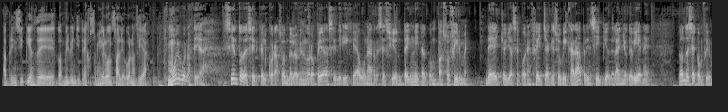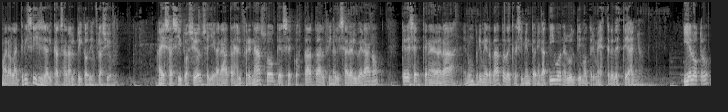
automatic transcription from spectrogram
a principios de 2023. José Miguel González, buenos días. Muy buenos días. Siento decir que el corazón de la Unión Europea se dirige a una recesión técnica con paso firme. De hecho, ya se pone fecha que se ubicará a principios del año que viene, donde se confirmará la crisis y se alcanzará el pico de inflación. A esa situación se llegará tras el frenazo que se constata al finalizar el verano que desencadenará en un primer dato de crecimiento negativo en el último trimestre de este año. Y el otro,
